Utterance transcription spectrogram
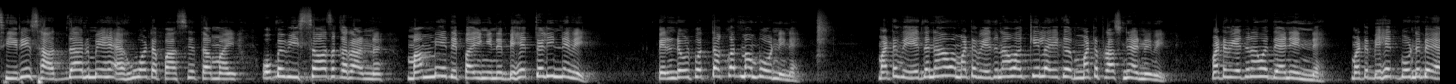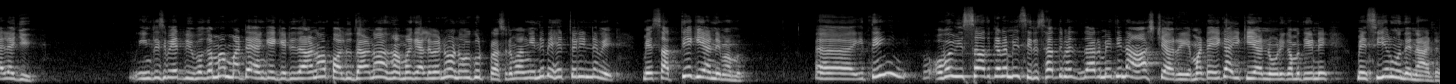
සිරි සද්ධර්මයේ ඇහුවට පස්සේ තමයි ඔබ විශ්වාස කරන්න මම මේ දෙපයින් ඉන්නේ බෙහෙත් වලින් නෙවෙයි. පෙරඬවල් පොත්තක්වත් මම බොන්නේ නැහැ. මට වේදනාව මට වේදනාවක් කියලා ඒක මට ප්‍රශ්නයක් නෙවෙයි. මට වේදනාව දැනෙන්නේ නැහැ. මට බෙහෙත් බොන්න බෑ ඇලර්ජි. ඉංග්‍රීසි බෙහෙත් බිව ගමන් මට ඇඟේ ගෙඩි දානවා, පළු දානවා, හැම ගැලවෙනවා, නොයෙකුත් ප්‍රශ්න මං ඉන්නේ බෙහෙත් වලින් නෙවෙයි. මේ සත්‍ය කියන්නේ මම. ඉතින් ඔබ විශ්වාස කරන මේ සිරිසද්ද ධර්මයේ තියෙන ආශ්චර්යය මට ඒකයි කියන්න ඕනිකම තියෙන්නේ මේ සියලුම දෙනාට.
